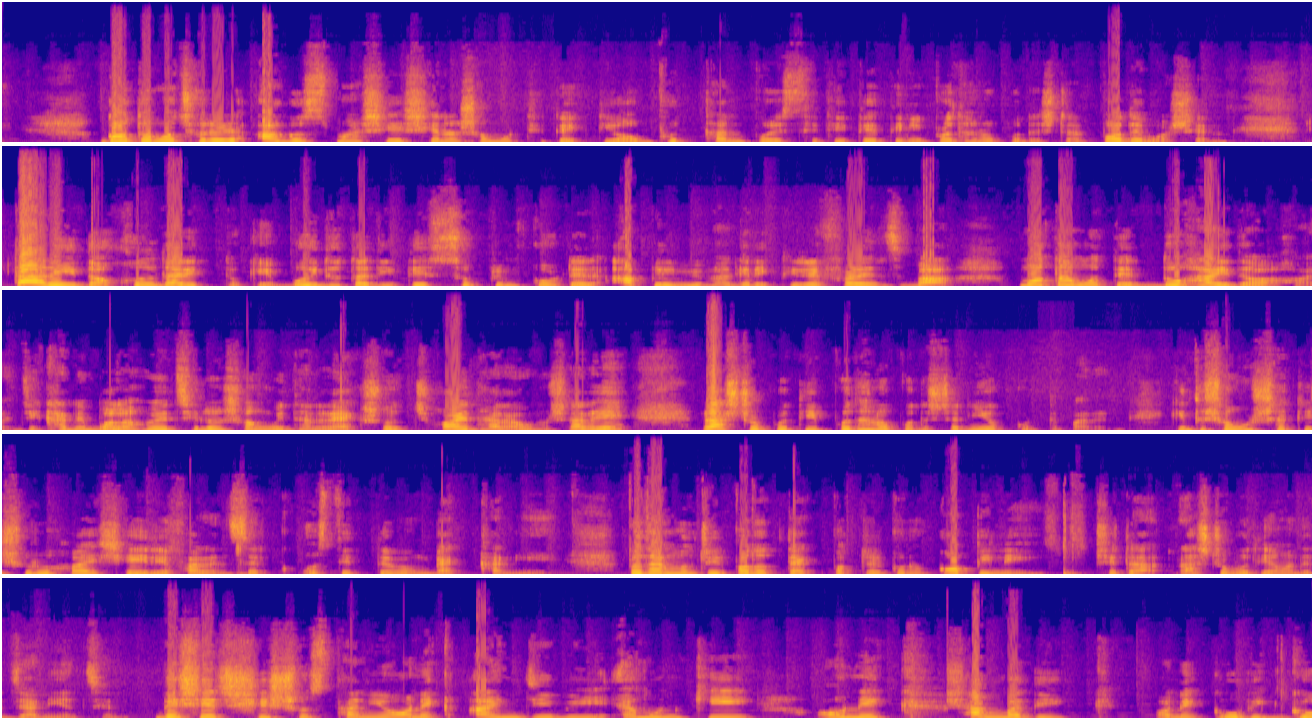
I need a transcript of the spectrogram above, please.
গত বছরের আগস্ট মাসে সেনা সমর্থিত একটি অভ্যুত্থান পরিস্থিতিতে তিনি প্রধান উপদেষ্টার পদে বসেন। তার এই দখলদারিত্বকে বৈধতা দিতে সুপ্রিম কোর্টের আপিল বিভাগের একটি রেফারেন্স বা মতামতের দোহাই দেওয়া হয়, যেখানে বলা হয়েছিল সংবিধানের একশো ছয় ধারা অনুসারে রাষ্ট্রপতি প্রধান উপদেষ্টা নিয়োগ করতে পারেন। কিন্তু সমস্যাটি শুরু হয় সেই রেফারেন্সের অস্তিত্ব এবং ব্যাখ্যা নিয়ে। প্রধানমন্ত্রীর পদত্যাগপত্রের কোনো কপি নেই, সেটা রাষ্ট্রপতি আমাদের জানিয়েছেন। দেশের শীর্ষস্থানীয় অনেক আইনজীবী, এমনকি অনেক সাংবাদিক, অনেক অভিজ্ঞ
